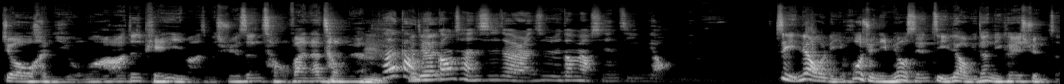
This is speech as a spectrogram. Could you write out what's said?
就很油啊，就是便宜嘛，什么学生炒饭那种的。嗯、可是感觉工程师的人是不是都没有时间自己料理？自己料理，或许你没有时间自己料理，但你可以选择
